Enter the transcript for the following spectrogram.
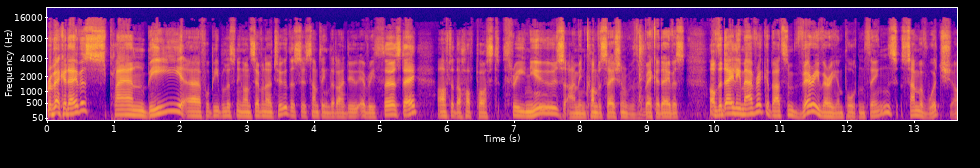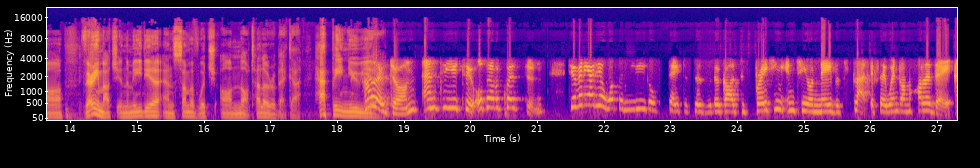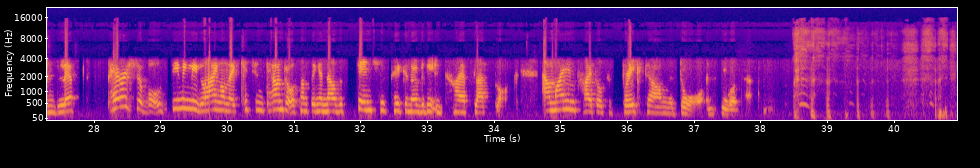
Rebecca Davis, Plan B uh, for people listening on 702. This is something that I do every Thursday after the half past three news. I'm in conversation with Rebecca Davis of the Daily Maverick about some very, very important things, some of which are very much in the media and some of which are not. Hello, Rebecca. Happy New Year. Hello, John, and to you too. Also, have a question. Do you have any idea what the legal status is with regards to breaking into your neighbor's flat if they went on holiday and left perishables seemingly lying on their kitchen counter or something, and now the stench has taken over the entire flat block. Am I entitled to break down the door and see what's happening?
